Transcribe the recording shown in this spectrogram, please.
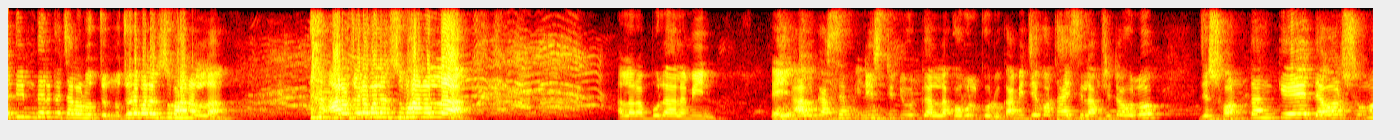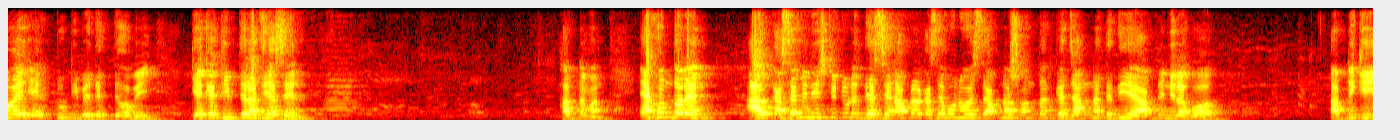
এতিমদেরকে চালানোর জন্য। জোরে বলেন সুবহান আল্লাহ আরও জোরে বলেন সুবহান আল্লাহ আল্লাহ রাব্বুল আলামিন এই আল কাসেম ইনস্টিটিউটকে আল্লাহ কবুল করুক। আমি যে কথাই ছিলাম, সেটা হলো যে সন্তানকে দেওয়ার সময় একটু টিপে দেখতে হবে। কে কে টিপতে রাজি আছেন? হাত নামান। এখন ধরেন, আল কাসেম ইনস্টিটিউটে দেশেন আপনার কাছে মনে হয়েছে আপনার সন্তানকে জান্নাতে দিয়ে আপনি নিরাপদ। আপনি কি?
